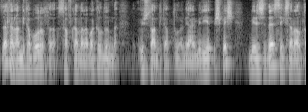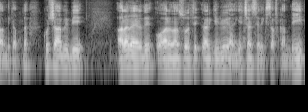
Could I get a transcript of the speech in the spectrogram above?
Zaten handikap olarak da safkanlara bakıldığında üst handikaptalar. Yani biri 75, birisi de 86 handikapta. Koç abi bir ara verdi. O aradan sonra tekrar geliyor. Yani geçen seneki safkan değil.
